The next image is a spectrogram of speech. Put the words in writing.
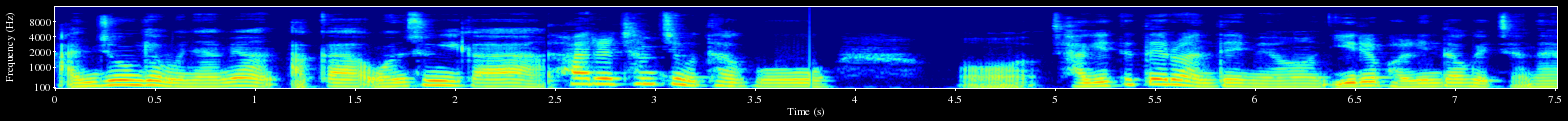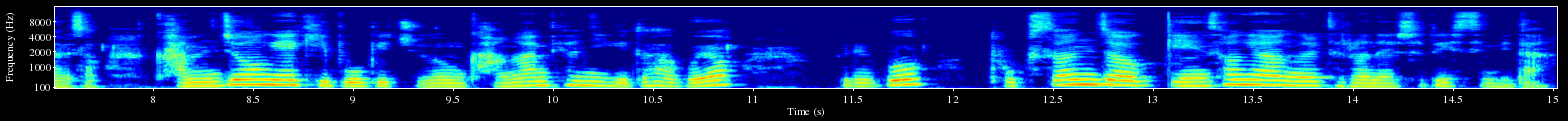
안 좋은 게 뭐냐면 아까 원숭이가 화를 참지 못하고 어, 자기 뜻대로 안 되면 일을 벌린다고 했잖아요. 그래서 감정의 기복이 좀 강한 편이기도 하고요. 그리고 독선적인 성향을 드러낼 수도 있습니다.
